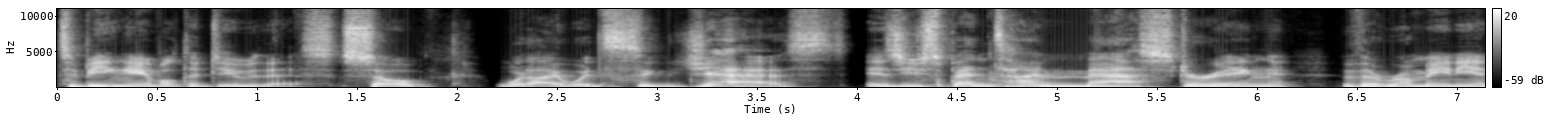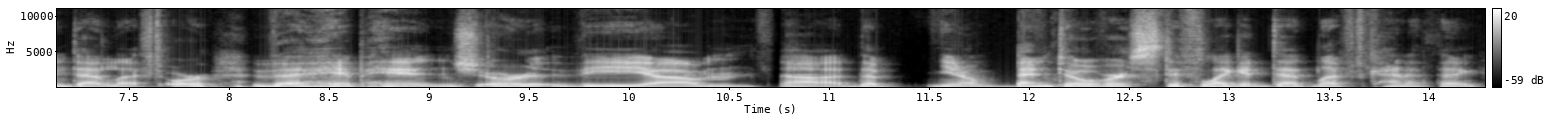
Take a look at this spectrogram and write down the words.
to being able to do this. So what I would suggest is you spend time mastering the Romanian deadlift or the hip hinge or the um, uh, the you know bent over stiff legged deadlift kind of thing.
